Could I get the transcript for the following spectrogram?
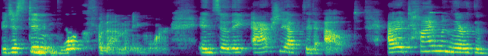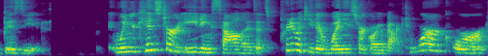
It just didn't mm-hmm. work for them anymore. And so they actually opted out at a time when they're the busiest. When your kids start eating solids, that's pretty much either when you start going back to work or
